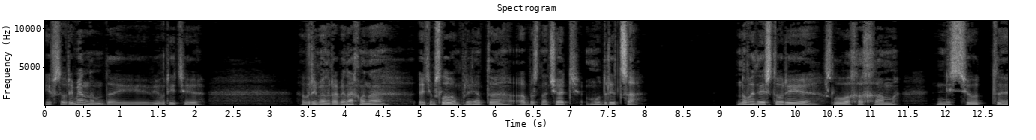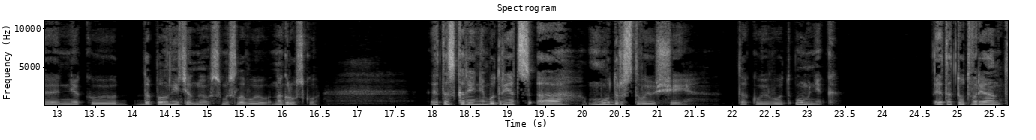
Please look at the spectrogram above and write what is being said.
и в современном, да и в иврите времен Раби Нахмана этим словом принято обозначать мудреца. Но в этой истории слово «хахам» несет э, некую дополнительную смысловую нагрузку. Это скорее не мудрец, а мудрствующий, такой вот умник. Это тот вариант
